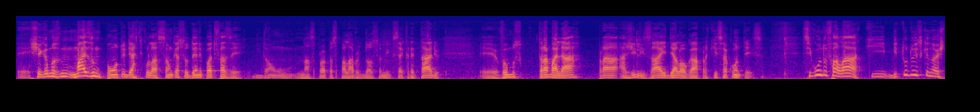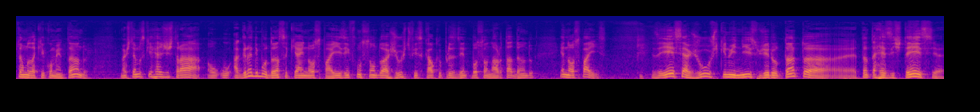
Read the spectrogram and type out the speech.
é, chegamos mais um ponto de articulação que a Sudene pode fazer. Então, nas próprias palavras do nosso amigo secretário, é, vamos trabalhar para agilizar e dialogar para que isso aconteça. Segundo, falar que de tudo isso que nós estamos aqui comentando, nós temos que registrar a, grande mudança que há em nosso país em função do ajuste fiscal que o presidente Bolsonaro está dando em nosso país. Esse ajuste que no início gerou tanta, eh, tanta resistência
